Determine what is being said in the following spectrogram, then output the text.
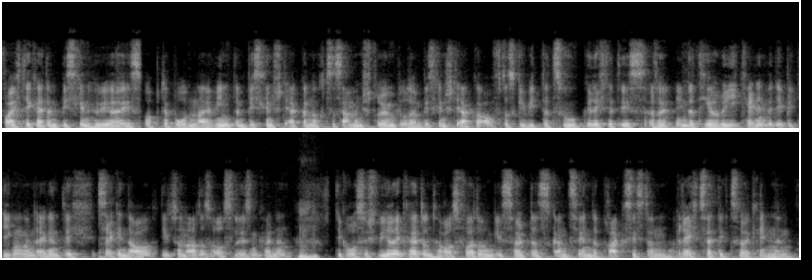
Feuchtigkeit ein bisschen höher ist, ob der bodennahe Wind ein bisschen stärker noch zusammenströmt oder ein bisschen stärker auf das Gewitter zugerichtet ist. Also in der Theorie kennen wir die Bedingungen eigentlich sehr genau, die Tornados auslösen können. Mhm. Die große Schwierigkeit und Herausforderung ist halt, das Ganze in der Praxis dann rechtzeitig zu erkennen.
